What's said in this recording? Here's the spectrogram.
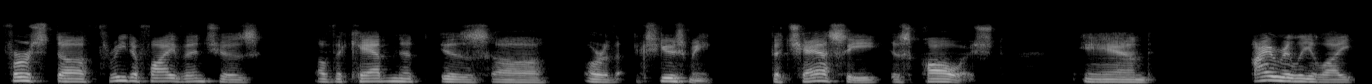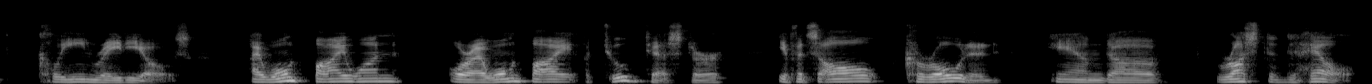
first uh, three to five inches of the cabinet is, uh, or the, excuse me, the chassis is polished. And I really like clean radios. I won't buy one or I won't buy a tube tester if it's all corroded and uh, rusted to hell.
